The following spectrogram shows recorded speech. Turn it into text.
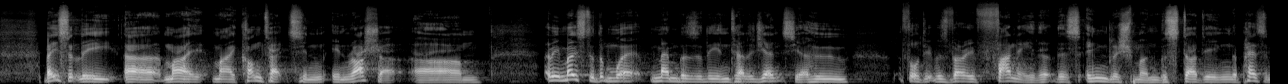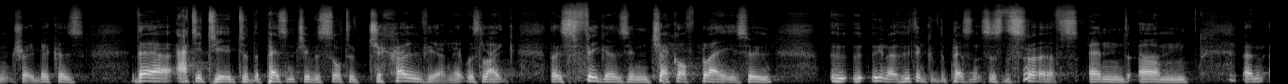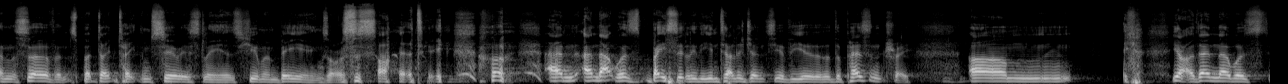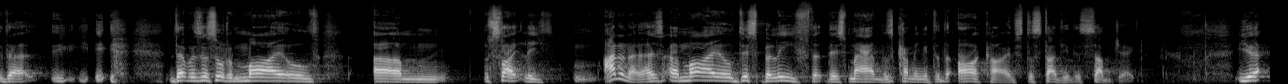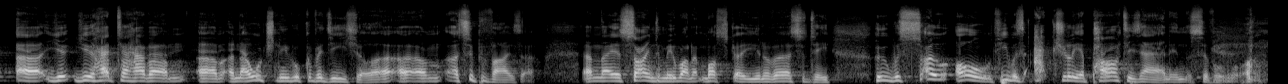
basically, uh, my, my contacts in, in Russia, um, I mean, most of them were members of the intelligentsia who thought it was very funny that this Englishman was studying the peasantry because their attitude to the peasantry was sort of Chekhovian. It was like those figures in Chekhov plays who who, you know, who think of the peasants as the serfs and, um, and, and, the servants, but don't take them seriously as human beings or a society. and, and that was basically the intelligentsia view of the peasantry. Um, you know, then there was, the, there was a sort of mild, um, slightly I don't know, a mild disbelief that this man was coming into the archives to study this subject you, uh, you, you, had to have um, um, a nauchny a, um, a supervisor. And they assigned me one at Moscow University who was so old, he was actually a partisan in the Civil War.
